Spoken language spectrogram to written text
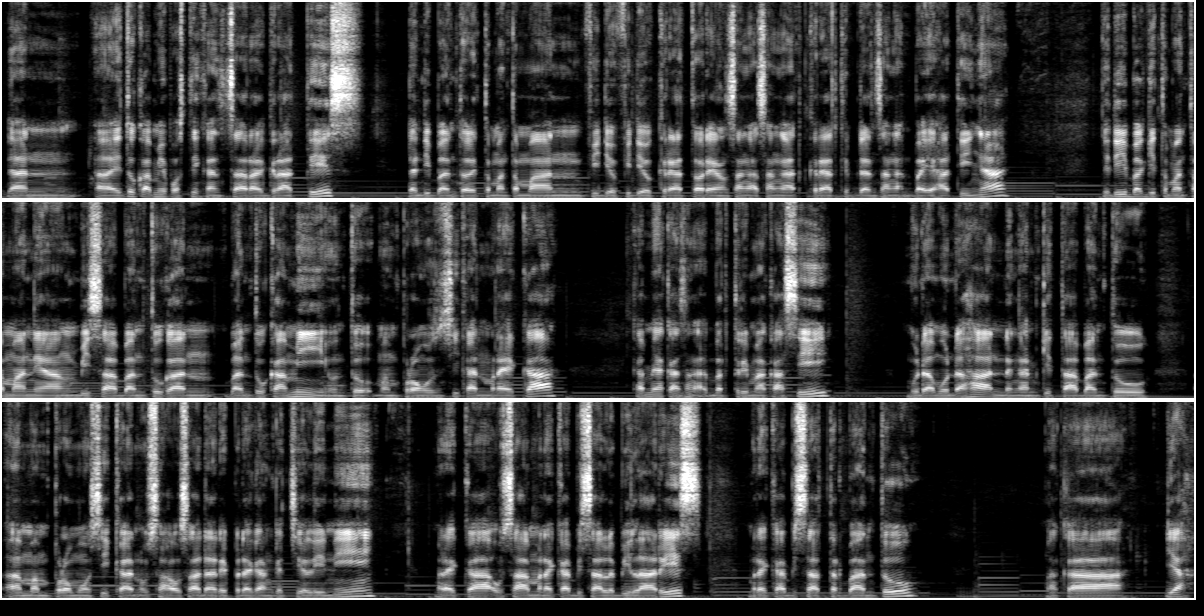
Dan uh, itu kami postingkan secara gratis dan dibantu oleh teman-teman video-video kreator yang sangat-sangat kreatif dan sangat baik hatinya jadi bagi teman-teman yang bisa bantukan bantu kami untuk mempromosikan mereka, kami akan sangat berterima kasih. Mudah-mudahan dengan kita bantu uh, mempromosikan usaha-usaha dari pedagang kecil ini, mereka usaha mereka bisa lebih laris, mereka bisa terbantu. Maka ya,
